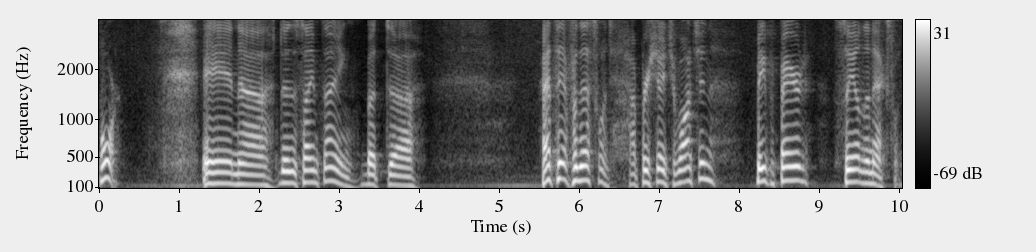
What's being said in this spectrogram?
more. And uh, do the same thing. But uh, that's it for this one. I appreciate you watching. Be prepared. See you on the next one.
